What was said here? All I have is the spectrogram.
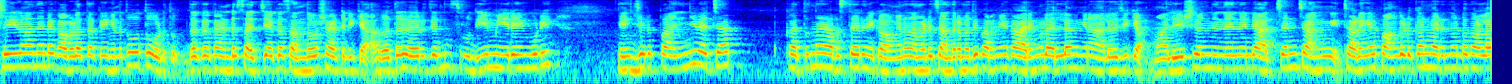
ശ്രീകാന്തിന്റെ കവളത്തൊക്കെ ഇങ്ങനെ തൂത്തു കൊടുത്തു. ഇതൊക്കെ കണ്ട് സച്ചിയൊക്കെ സന്തോഷമായിട്ടിരിക്കുക അകത്ത് കയറി ചെന്ന് ശ്രുതിയും മീരയും കൂടി നെഞ്ചിൽ പഞ്ഞി വെച്ചാൽ കത്തുന്ന അവസ്ഥയിൽ നിൽക്കാം. അങ്ങനെ നമ്മുടെ ചന്ദ്രമതി പറഞ്ഞ കാര്യങ്ങളെല്ലാം ഇങ്ങനെ ആലോചിക്കാം. മലേഷ്യയിൽ നിന്ന് നിന്റെ അച്ഛൻ ചങ്ങി ചടങ്ങിൽ പങ്കെടുക്കാൻ വരുന്നുണ്ടെന്നുള്ള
